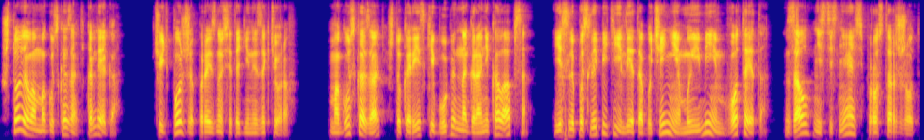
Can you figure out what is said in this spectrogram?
«Что я вам могу сказать, коллега?» Чуть позже произносит один из актеров. «Могу сказать, что корейский бубен на грани коллапса. Если после пяти лет обучения мы имеем вот это». Зал, не стесняясь, просто ржет.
